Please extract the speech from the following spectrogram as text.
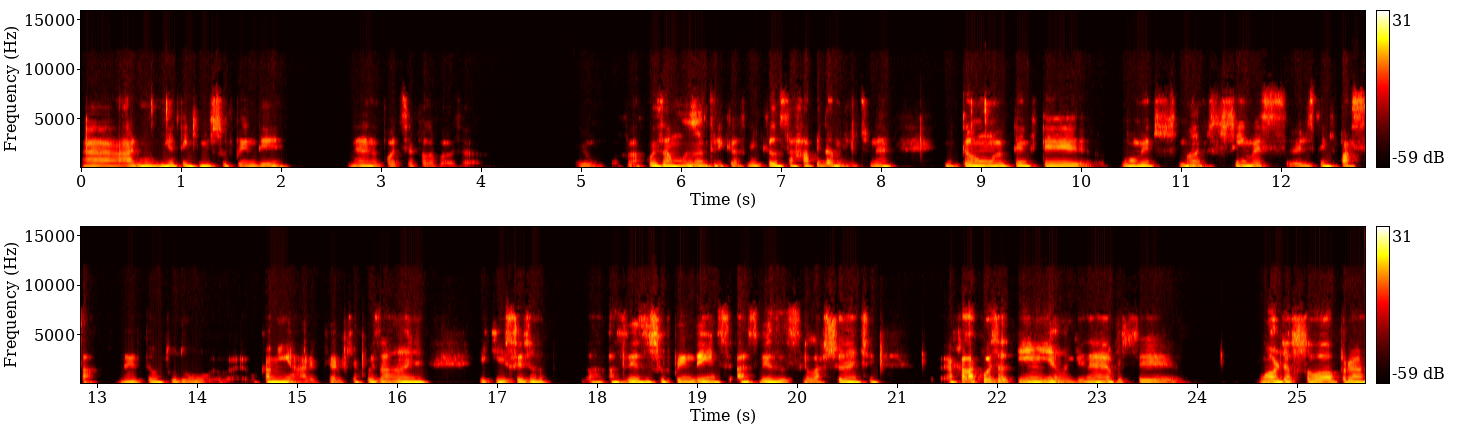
A harmonia tem que me surpreender, né? Não pode ser aquela coisa eu, a coisa mântrica me cansa rapidamente, né? Então, eu tenho que ter momentos mântricos, sim, mas eles têm que passar, né? Então, tudo o caminhar, eu quero que a coisa ande e que seja, às vezes, surpreendente, às vezes relaxante, aquela coisa yin yang, né? Você morde a sopra,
